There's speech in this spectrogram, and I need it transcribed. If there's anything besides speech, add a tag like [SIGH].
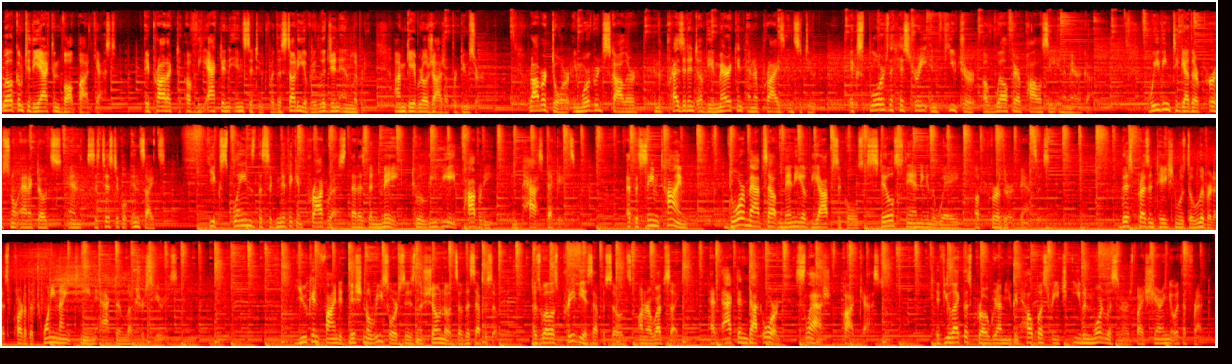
Welcome to the Acton Vault Podcast, a product of the Acton Institute for the Study of Religion and Liberty. I'm Gabriel Jaja, producer. Robert Doar, a Morgridge Scholar and the president of the American Enterprise Institute, explores the history and future of welfare policy in America. Weaving together personal anecdotes and statistical insights, he explains the significant progress that has been made to alleviate poverty in past decades. At the same time, Doar maps out many of the obstacles still standing in the way of further advances. This presentation was delivered as part of the 2019 Acton Lecture Series. You can find additional resources in the show notes of this episode, as well as previous episodes on our website at acton.org slash podcast. If you like this program, you can help us reach even more listeners by sharing it with a friend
